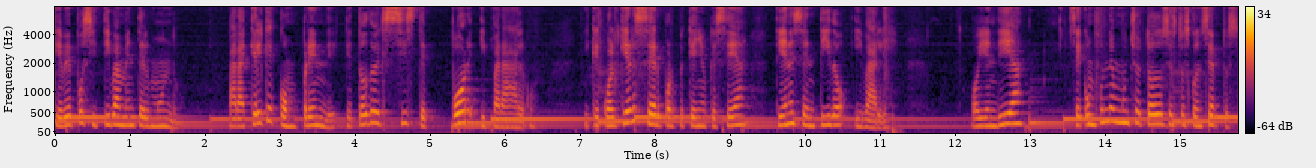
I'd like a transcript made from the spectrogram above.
que ve positivamente el mundo, para aquel que comprende que todo existe por y para algo, y que cualquier ser, por pequeño que sea, tiene sentido y vale. Hoy en día se confunden mucho todos estos conceptos.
